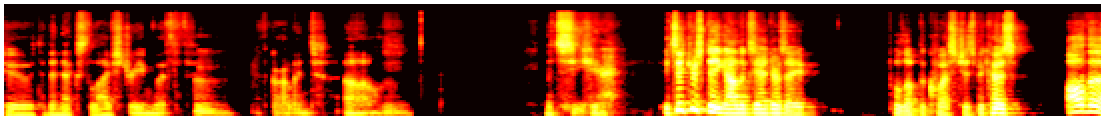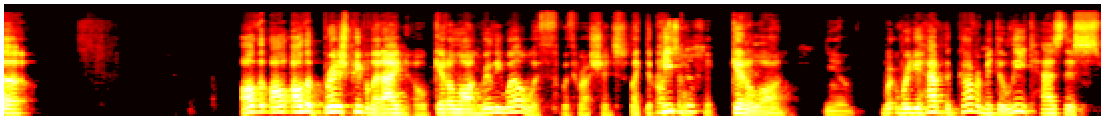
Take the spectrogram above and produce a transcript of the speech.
to to the next live stream with, mm. with Garland. Um, mm. Let's see here. It's interesting, Alexander, as I pull up the questions because all the all the all, all, the British people that I know get along really well with with Russians. Like the people Absolutely. get along. Yeah. Where, where, you have the government elite has this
